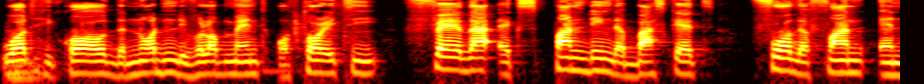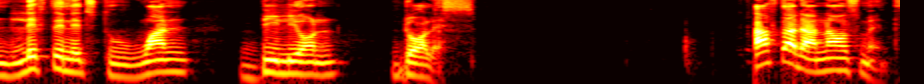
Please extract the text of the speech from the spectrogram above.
what he called the Northern Development Authority, further expanding the basket for the fund and lifting it to $1 billion. After the announcement,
